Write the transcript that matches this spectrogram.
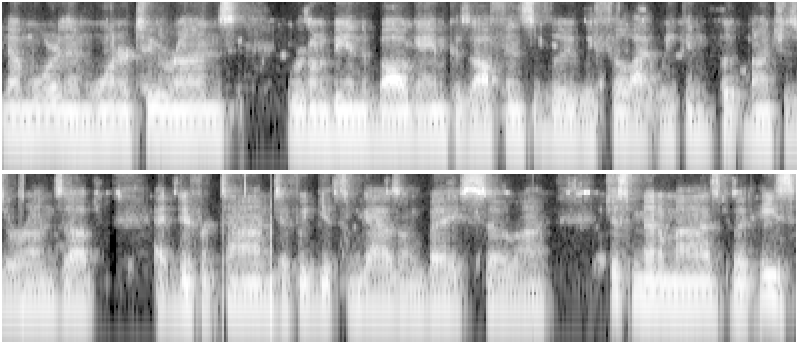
no more than one or two runs, we're going to be in the ball game because offensively we feel like we can put bunches of runs up at different times if we get some guys on base. So uh, just minimize. But he's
